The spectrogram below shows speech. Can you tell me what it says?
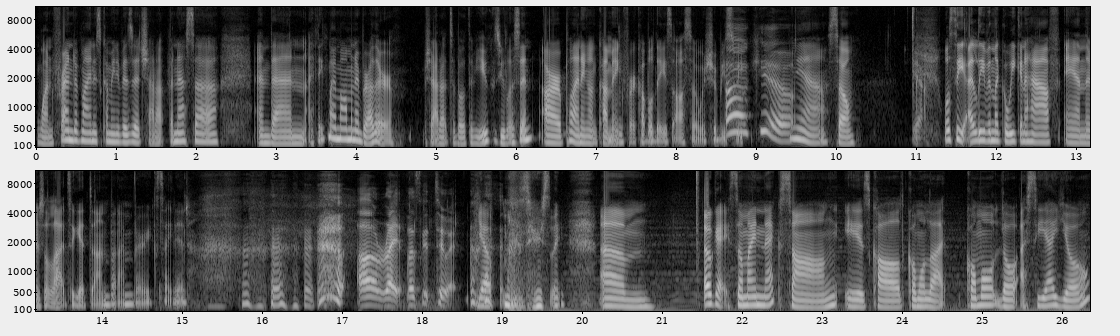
one friend of mine is coming to visit. Shout out Vanessa. And then I think my mom and my brother, shout out to both of you because you listen, are planning on coming for a couple days also, which should be sweet. Oh, cute. Yeah. So Yeah. we'll see. I leave in like a week and a half, and there's a lot to get done, but I'm very excited. All right, let's get to it. Yep, seriously. Um, okay, so my next song is called Como lo, Como lo hacía yo,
